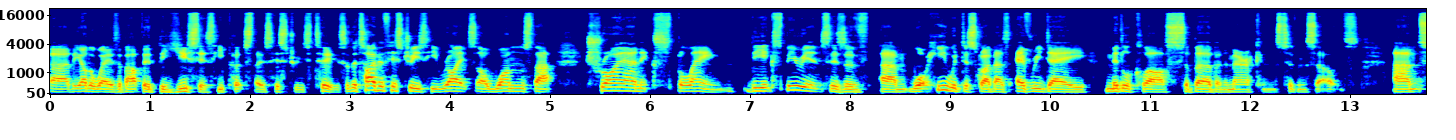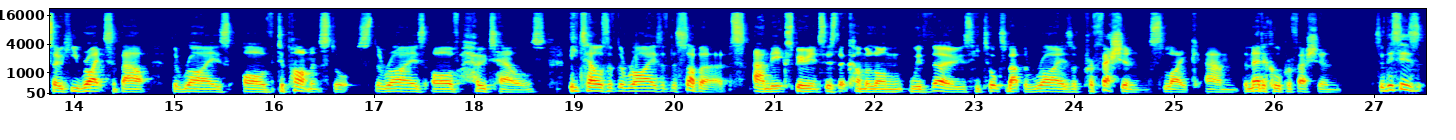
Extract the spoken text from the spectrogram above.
uh, the other way is about the, the uses he puts those histories to. So the type of histories he writes are ones that try and explain the experiences of um, what he would describe as everyday middle class suburban Americans to themselves. Um, so he writes about the rise of department stores, the rise of hotels. He tells of the rise of the suburbs and the experiences that come along with those. He talks about the rise of professions like um, the medical profession, so this is,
